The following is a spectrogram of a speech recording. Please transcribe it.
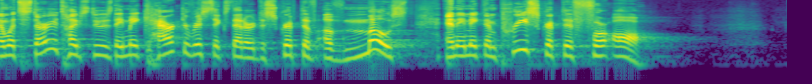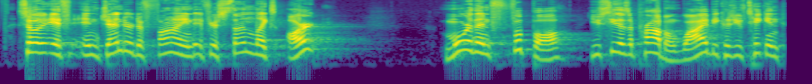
And what stereotypes do is they make characteristics that are descriptive of most and they make them prescriptive for all. So, if in gender defined, if your son likes art, more than football, you see it as a problem. Why? Because you've taken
